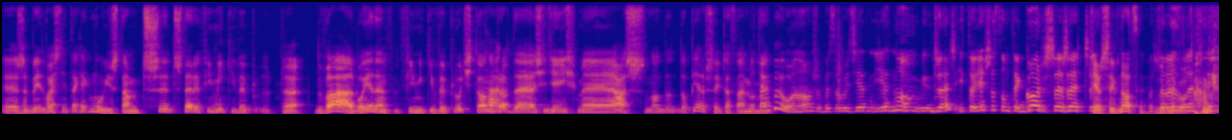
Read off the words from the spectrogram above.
E, Żeby właśnie tak jak mówisz, tam trzy, cztery filmiki wypluć, dwa albo jeden filmiki wypluć, to Tak. naprawdę siedzieliśmy aż no, do, do pierwszej czasami, No nie? tak było, no, żeby zrobić jed, jedną rzecz i to jeszcze są te gorsze rzeczy. Pierwszej w nocy. Bo coraz lepiej.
